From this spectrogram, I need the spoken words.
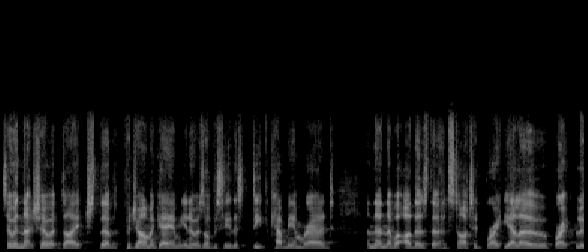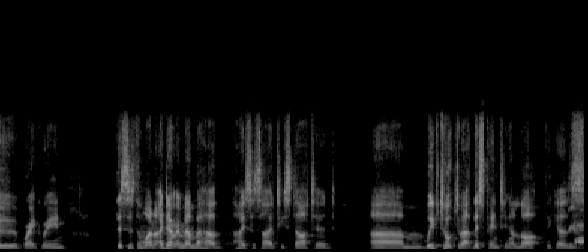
So in that show at Deitch, the pajama game, you know, was obviously this deep cadmium red, and then there were others that had started bright yellow, bright blue, bright green. This is the one I don't remember how High Society started. Um, we've talked about this painting a lot because, yeah.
